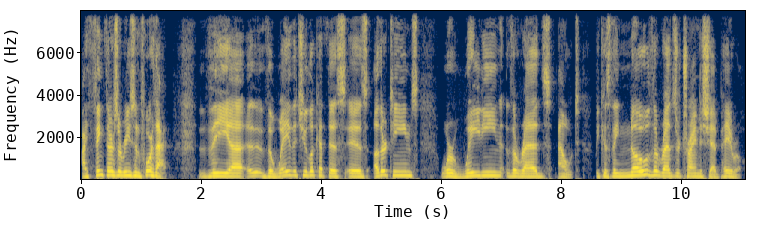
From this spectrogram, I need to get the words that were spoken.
I think there's a reason for that. the uh, The way that you look at this is other teams were waiting the Reds out because they know the Reds are trying to shed payroll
